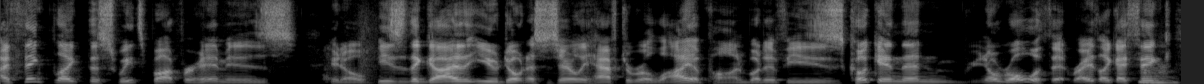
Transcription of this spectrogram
I think like the sweet spot for him is, you know, he's the guy that you don't necessarily have to rely upon, but if he's cooking, then you know, roll with it, right? Like I think Mhm.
